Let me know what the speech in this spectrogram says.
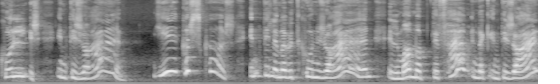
كل إش... أنت جوعان؟ يي كشكش أنت لما بتكون جوعان الماما بتفهم إنك أنت جوعان.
